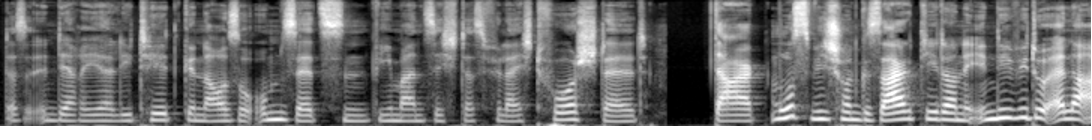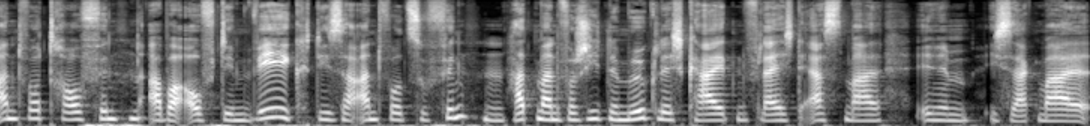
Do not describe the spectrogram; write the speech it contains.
das in der Realität genauso umsetzen, wie man sich das vielleicht vorstellt? Da muss, wie schon gesagt, jeder eine individuelle Antwort drauf finden, aber auf dem Weg, diese Antwort zu finden, hat man verschiedene Möglichkeiten, vielleicht erstmal in einem, ich sag mal,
